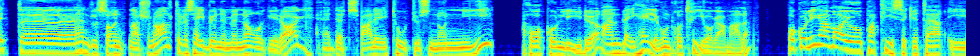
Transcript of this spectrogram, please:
litt uh, hendelser internasjonalt, vil si begynner med Norge i dag. Dødsfallet i 2009. Håkon Lidør. Han ble hele 103 år gammel. Håkon Lie var jo partisekretær i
